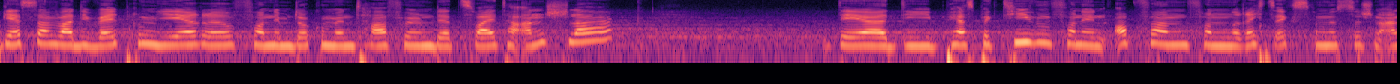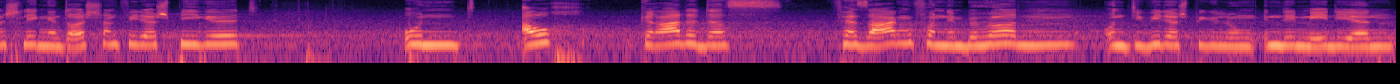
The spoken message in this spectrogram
Gestern war die Weltpremiere von dem Dokumentarfilm Der zweite Anschlag, der die Perspektiven von den Opfern von rechtsextremistischen Anschlägen in Deutschland widerspiegelt und auch gerade das Versagen von den Behörden und die Widerspiegelung in den Medien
